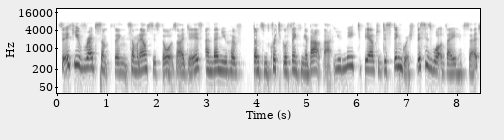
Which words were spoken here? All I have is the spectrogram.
So if you've read something, someone else's thoughts, ideas, and then you have done some critical thinking about that, you need to be able to distinguish this is what they have said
